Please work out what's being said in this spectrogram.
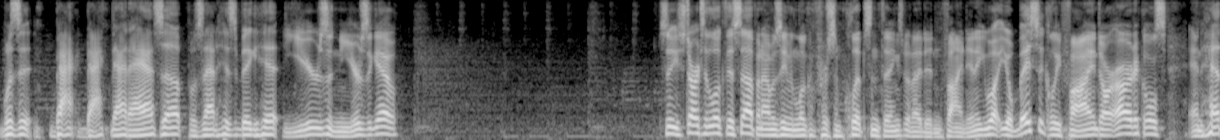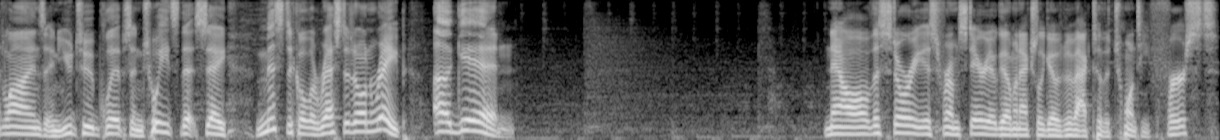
Was it back back that ass up? Was that his big hit years and years ago? So you start to look this up, and I was even looking for some clips and things, but I didn't find any. What you'll basically find are articles and headlines and YouTube clips and tweets that say Mystikal arrested on rape again. Now, this story is from Stereogum and actually goes back to the 21st.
